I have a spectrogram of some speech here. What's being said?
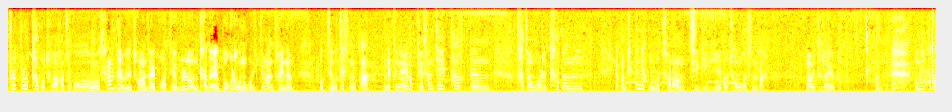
푸릇푸릇하고 좋아가지고 사람들이 왜 좋아하는지 알 것 같아요. 물론 다들 먹으러 오는 거겠지만 저희는 먹지 못했으니까. 근데 그냥 이렇게 산책하든 자전거를 타든 약간 피크닉 온 것처럼 즐기기에도 좋은 것 같습니다. 마음에 들어요. 너무 예쁘다.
